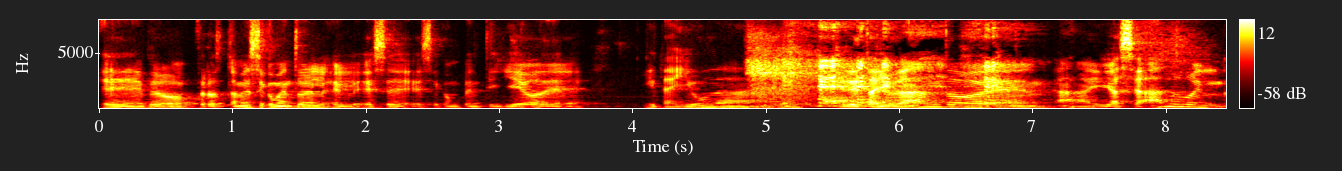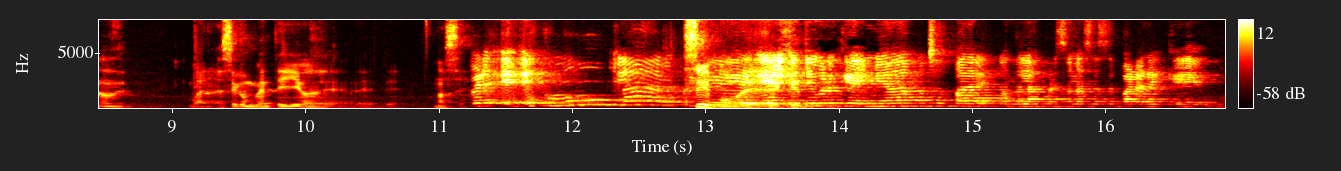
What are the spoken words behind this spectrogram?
eh, pero, pero también se comentó en el- el- ese, ese compentilleo de y te ayuda, y te está ayudando, en- ah, y hace algo. y bueno, ese compentilleo de, de- de- no sé. Pero es, es común, claro. Sí, pues, es- es que- Yo creo que el miedo de muchos padres cuando las personas se separan es que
